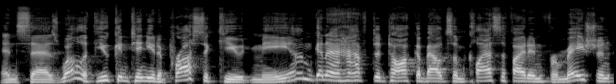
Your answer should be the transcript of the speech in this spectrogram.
and says, well, if you continue to prosecute me, I'm going to have to talk about some classified information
